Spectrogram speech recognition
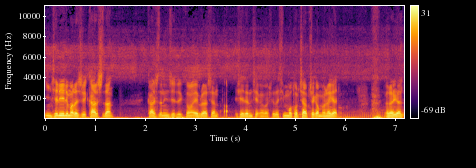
inceleyelim aracı karşıdan. Karşıdan inceledik ama Ebru Erşen şeylerini çekmeye başladı. Şimdi motor çarpacak ama öne gel. öne gel.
